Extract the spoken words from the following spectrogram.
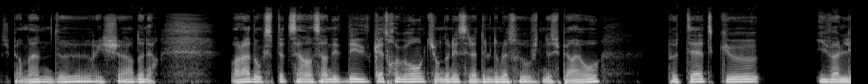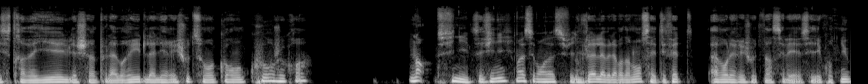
Superman de Richard Donner. Voilà, donc c'est peut-être c'est un, des, des quatre grands qui ont donné lettre de noblesse au film de super-héros. Peut-être que il va le laisser travailler, lui lâcher un peu la bride. Là, les reshoots sont encore en cours, je crois. Non, c'est fini. C'est fini? Ouais, c'est bon, là, c'est fini. Donc là, la, la bande-annonce a été faite avant les reshoots. Enfin, c'est des contenus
